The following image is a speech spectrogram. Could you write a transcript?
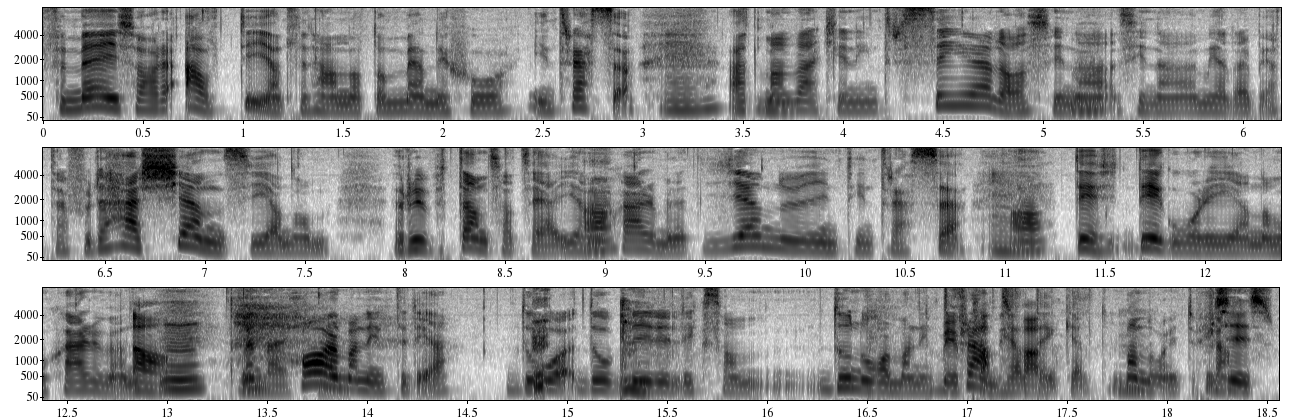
för mig så har det alltid egentligen handlat om människointresse. Mm. Att man mm. verkligen är intresserad av sina, mm. sina medarbetare. För det här känns genom rutan så att säga, genom ja. skärmen. Ett genuint intresse. Mm. Det, det går igenom skärmen. Ja, mm. Men har man inte det då, då blir det liksom, då når man inte fram helt enkelt. Man når inte fram. Precis.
